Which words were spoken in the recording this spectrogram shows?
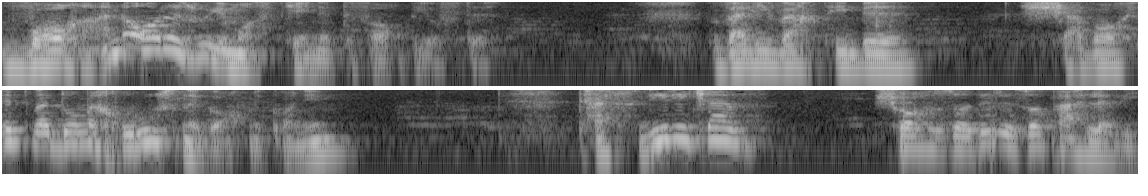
واقعا آرزوی ماست که این اتفاق بیفته. ولی وقتی به شواهد و دم خروس نگاه می‌کنیم تصویری که از شاهزاده رضا پهلوی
